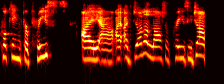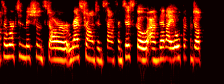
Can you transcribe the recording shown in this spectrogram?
cooking for priests. I, uh, I have done a lot of crazy jobs. I worked in Michelin star restaurant in San Francisco, and then I opened up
